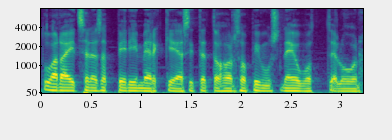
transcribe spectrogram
tuoda itsellensä pelimerkkejä sitten tuohon sopimusneuvotteluun,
